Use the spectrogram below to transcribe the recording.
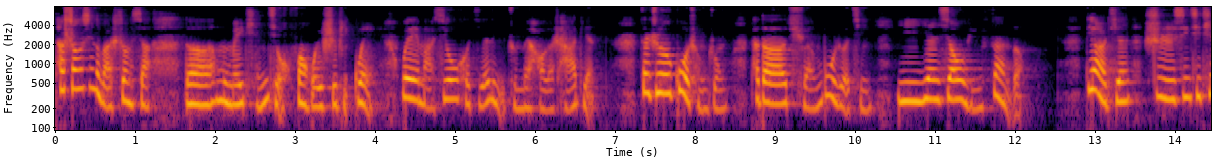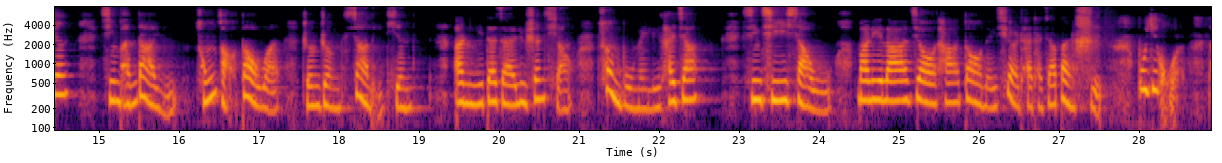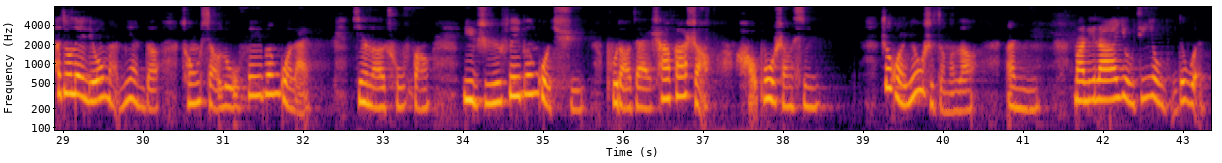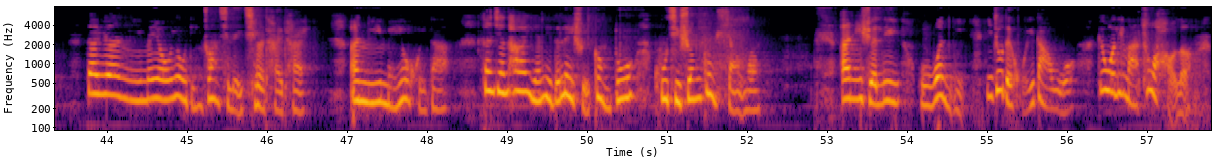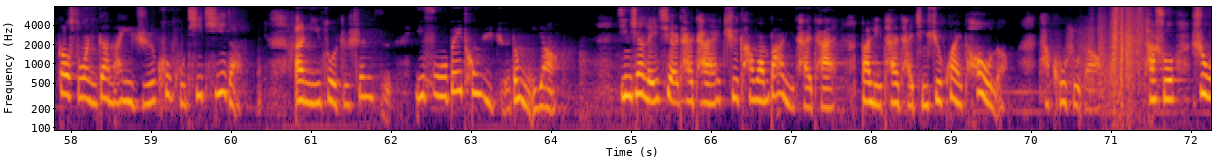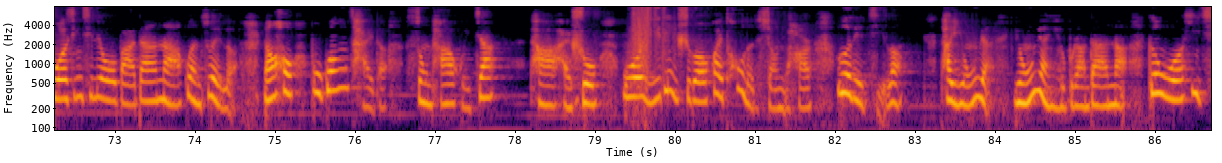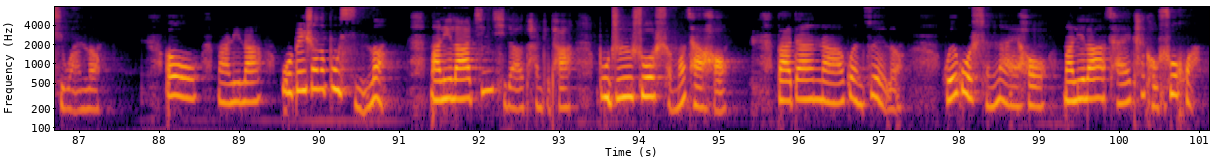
他伤心地把剩下的木梅甜酒放回食品柜。为马修和杰里准备好了茶点，在这过程中，他的全部热情已烟消云散了。第二天是星期天，倾盆大雨从早到晚，整整下了一天。安妮待在绿山墙，寸步没离开家。星期一下午，玛丽拉叫她到雷切尔太太家办事，不一会儿，她就泪流满面地从小路飞奔过来。进了厨房，一直飞奔过去，扑倒在沙发上，好不伤心。这会儿又是怎么了，安妮？玛丽拉又惊又疑地问。但愿你没有又顶撞起雷切尔太太。安妮没有回答，但见她眼里的泪水更多，哭泣声更响了。安妮·雪莉，我问你，你就得回答我，给我立马坐好了，告诉我你干嘛一直哭哭啼啼的。安妮坐直身子。一副悲痛欲绝的模样。今天雷切尔太太去看望巴里太太，巴里太太情绪坏透了。她哭诉道：“她说是我星期六把戴安娜灌醉了，然后不光彩的送她回家。她还说我一定是个坏透了的小女孩，恶劣极了。她永远永远也不让戴安娜跟我一起玩了。”哦，玛丽拉，我悲伤的不行了。玛丽拉惊奇地看着他，不知说什么才好。把戴安娜灌醉了，回过神来后，玛丽拉才开口说话：“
